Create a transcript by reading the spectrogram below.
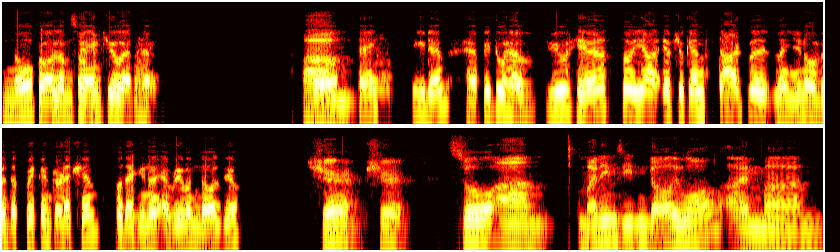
No problem. It's Thank okay. you. And um, so, thanks, Eden. Happy to have you here. So yeah, if you can start with, like, you know, with a quick introduction so that, you know, everyone knows you. Sure, sure. So um, my name is Eden Dhaliwal. I'm um,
